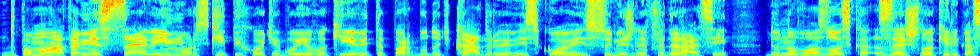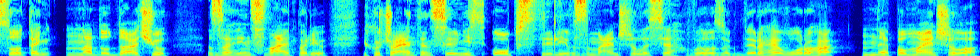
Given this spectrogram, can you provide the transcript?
Допомагати місцевій морській піхоті бойовиків і тепер будуть кадрові військові із суміжних федерацій. До Новоазовська зайшло кілька сотень на додачу загін снайперів. І хоча інтенсивність обстрілів зменшилася, вилазок ДРГ ворога не поменшило.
